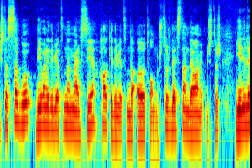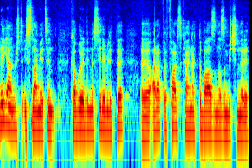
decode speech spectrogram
İşte Sagu divan edebiyatından Mersiye, halk edebiyatında ağıt olmuştur. Destan devam etmiştir. Yenileri gelmiştir İslamiyet'in kabul edilmesiyle birlikte e, Arap ve Fars kaynaklı bazı nazım biçimleri,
